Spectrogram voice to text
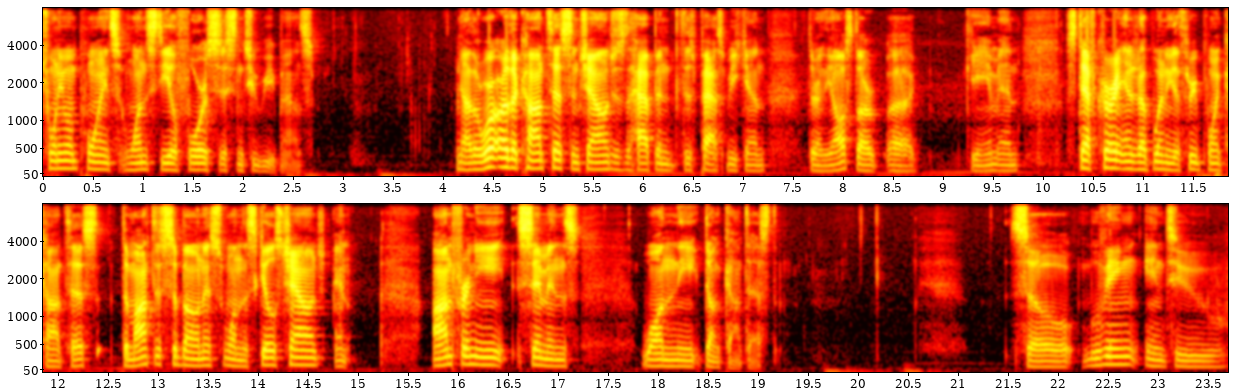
21 points, 1 steal, 4 assists, and 2 rebounds. Now, there were other contests and challenges that happened this past weekend during the All Star uh, game, and Steph Curry ended up winning the three point contest. Domantas Sabonis won the skills challenge, and Anfernee Simons won the dunk contest. So, moving into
